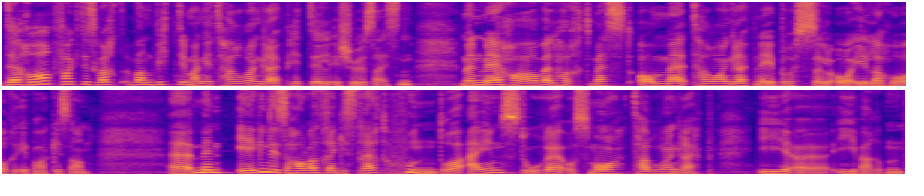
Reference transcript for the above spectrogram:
Det har faktisk vært vanvittig mange terrorangrep hittil i 2016. Men vi har vel hørt mest om eh, terrorangrepene i Brussel og i Lahore i Pakistan. Eh, men egentlig så har det vært registrert 101 store og små terrorangrep i, uh, i verden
